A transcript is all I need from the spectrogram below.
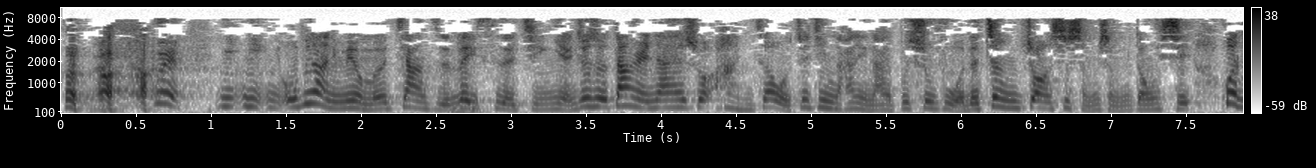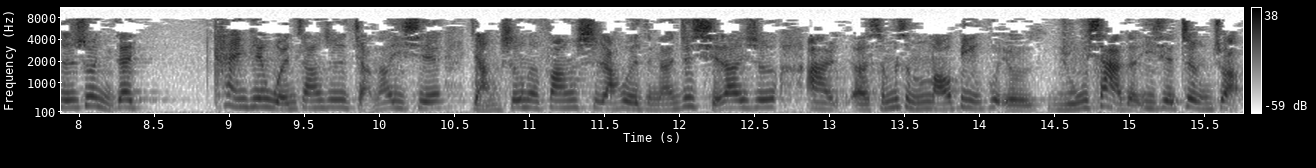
不是你你你我不知道你们有没有这样子类似的经验，就是当人家在说啊，你知道我最近哪里哪里不舒服，我的症状是什么什么东西，或者是说你在。看一篇文章，就是讲到一些养生的方式啊，或者怎么样，就写到一些说啊呃什么什么毛病会有如下的一些症状，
